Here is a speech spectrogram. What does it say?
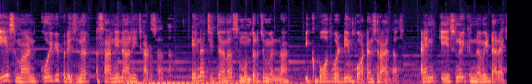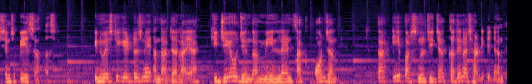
ਇਹ ਸਮਾਨ ਕੋਈ ਵੀ ਪ੍ਰਿਜ਼ਨਰ ਆਸਾਨੀ ਨਾਲ ਨਹੀਂ ਛੱਡ ਸਕਦਾ। ਇਹਨਾਂ ਚੀਜ਼ਾਂ ਦਾ ਸਮੁੰਦਰ 'ਚ ਮਿਲਣਾ ਇੱਕ ਬਹੁਤ ਵੱਡੀ ਇੰਪੋਰਟੈਂਸ ਰੱਖਦਾ ਸੀ ਐਂਡ ਕੇਸ ਨੂੰ ਇੱਕ ਨਵੀਂ ਡਾਇਰੈਕਸ਼ਨ 'ਚ ਭੇਜ ਸਕਦਾ ਸੀ। ਇਨਵੈਸਟੀਗੇਟਰਸ ਨੇ ਅੰਦਾਜ਼ਾ ਲਾਇਆ ਕਿ ਜੇ ਉਹ ਜਿੰਦਾ ਮੇਨਲੈਂਡ ਤੱਕ ਪਹੁੰਚ ਜਾਂਦੇ, ਤਾਂ ਇਹ ਪਰਸਨਲ ਚੀਜ਼ਾਂ ਕਦੇ ਨਾ ਛੱਡ ਕੇ ਜਾਂਦੇ।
